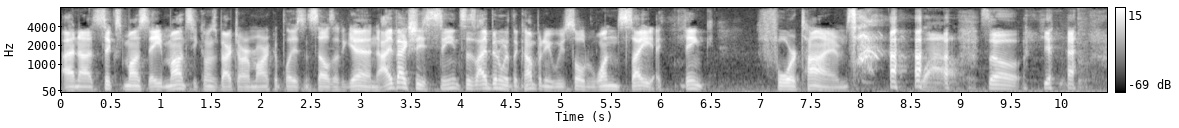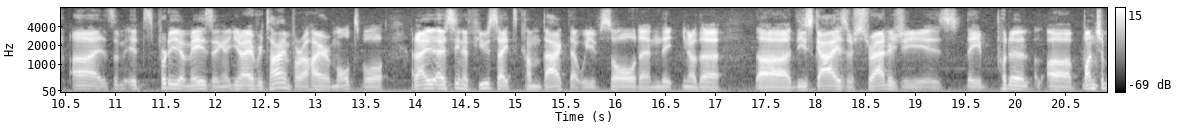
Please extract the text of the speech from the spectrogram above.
And uh, six months, eight months, he comes back to our marketplace and sells it again. I've actually seen since I've been with the company, we've sold one site, I think, four times. wow. So yeah, uh, it's it's pretty amazing. You know, every time for a higher multiple, and I, have seen a few sites come back that we've sold, and they, you know the. Uh, these guys, their strategy is they put a, a bunch of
